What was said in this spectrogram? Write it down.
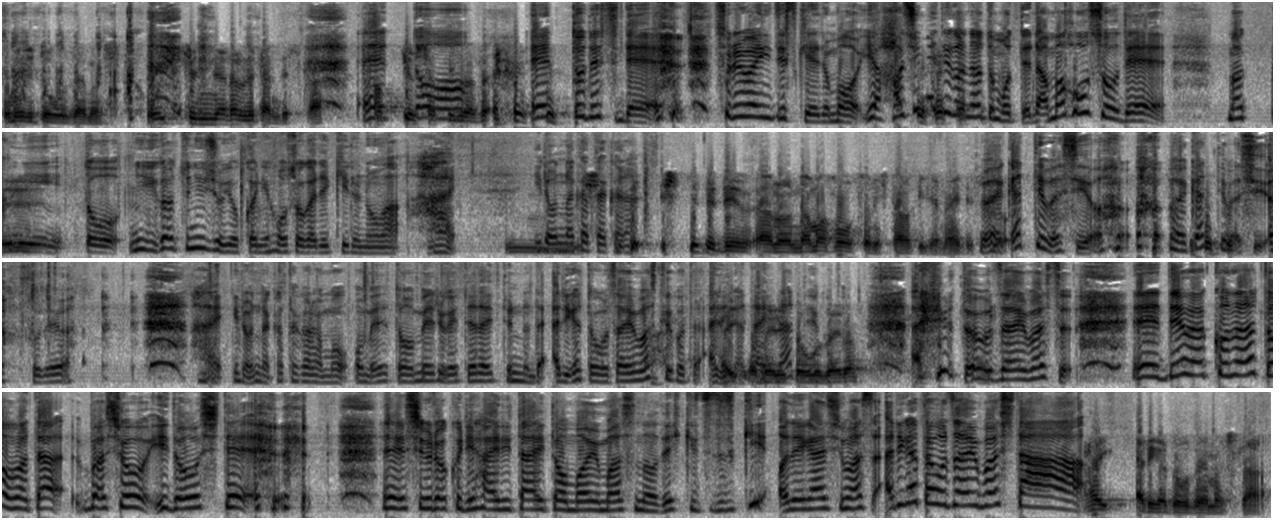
おめでとうございます。おいくつになられたんですか？えっとえっとですね、それはいいですけれども、いや、初めてかなと思って、生放送で、マックに、と、2月24日に放送ができるのは、はい。いろんな方から知っ。てててであの生放送にしたわけじゃないですよ分かってますよ。分かってますよ、それは。はい、いろんな方からもおめでとうメールがいただいているので、ありがとうございますということで、ありがたいなということで、はいありがとうございます。えーでは、この後また場所を移動して、えー収録に入りたいと思いますので、引き続きお願いします。ありがとうございました。はい、ありがとうございました。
